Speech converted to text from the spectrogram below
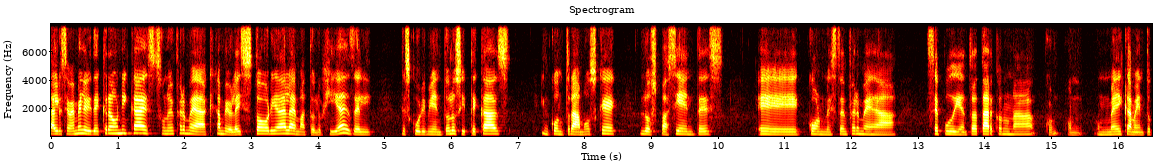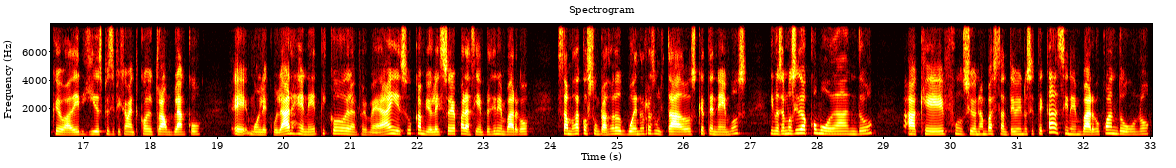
La leucemia mieloide crónica es una enfermedad que cambió la historia de la hematología. Desde el descubrimiento de los ITKs encontramos que los pacientes eh, con esta enfermedad se podían tratar con, una, con, un medicamento que va dirigido específicamente con el trauma blanco eh, molecular, genético de la enfermedad y eso cambió la historia para siempre. Sin embargo, estamos acostumbrados a los buenos resultados que tenemos y nos hemos ido acomodando a que funcionan bastante bien los ITK. Sin embargo, cuando uno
